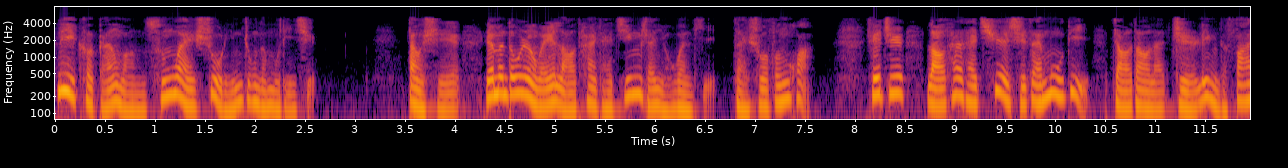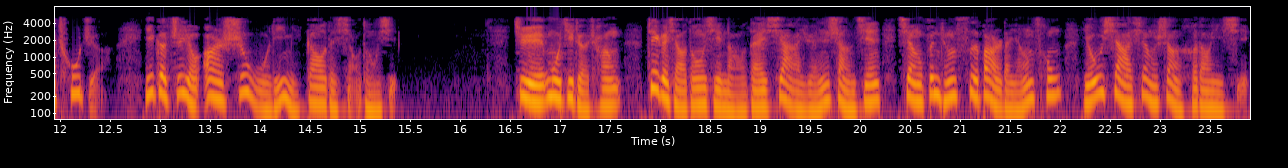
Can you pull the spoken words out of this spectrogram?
立刻赶往村外树林中的墓地去。当时人们都认为老太太精神有问题，在说疯话。谁知老太太确实在墓地找到了指令的发出者，一个只有二十五厘米高的小东西。据目击者称，这个小东西脑袋下圆上尖，像分成四瓣的洋葱，由下向上合到一起，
